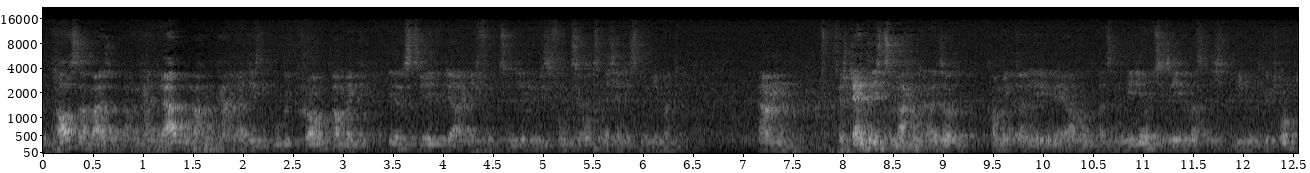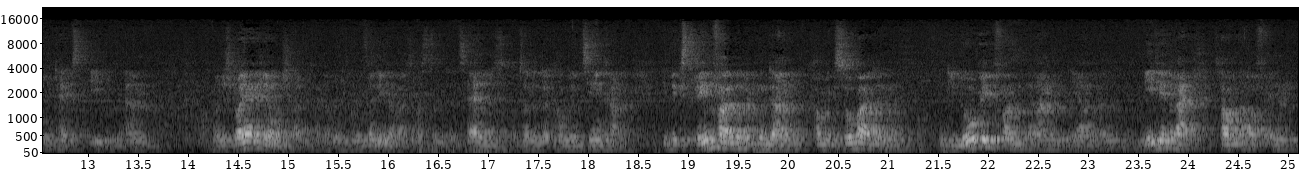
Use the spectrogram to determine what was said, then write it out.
Gebrauchsanweisung machen kann, Werbung machen kann, hat diesen Google Chrome Comic illustriert, wie der eigentlich funktioniert, um diese Funktionsmechanismen jemand ähm, verständlich zu machen. Also Comic dann eben eher als ein Medium zu sehen, was ich wie mit gedrucktem Text eben ähm, auch meine Steuererklärung schreiben kann, aber nicht notwendigerweise was damit erzählen muss, untereinander kommunizieren kann. Im Extremfall rücken dann Comics so weit in, in die Logik von ähm, ja, Medien rein, tauchen auf in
